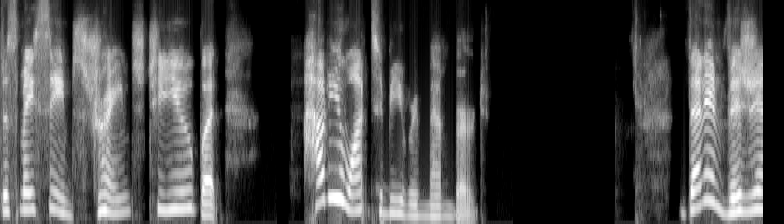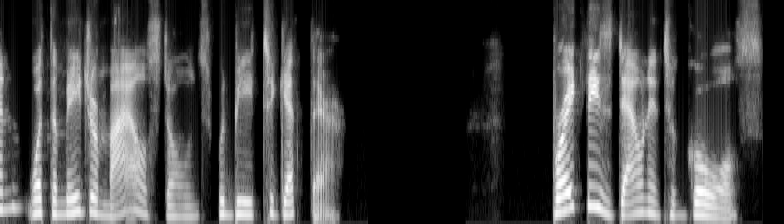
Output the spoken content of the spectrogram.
this may seem strange to you, but how do you want to be remembered? Then envision what the major milestones would be to get there. Break these down into goals.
